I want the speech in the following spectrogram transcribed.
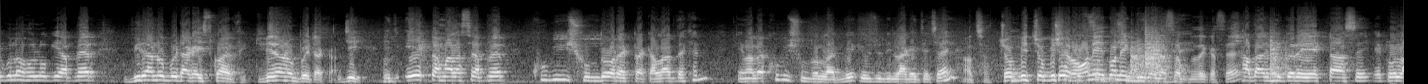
এগুলো হলো কি আপনার বিরানব্বই টাকা স্কোয়ার ফিট বিরানব্বই টাকা। জি এই একটা মাল আছে আপনার খুবই সুন্দর একটা কালার দেখেন। এই মালটা খুবই সুন্দর লাগবে কেউ যদি লাগাইতে চায়। আচ্ছা চব্বিশ চব্বিশের অনেক অনেক ডিজাইন আছে হ্যাঁ। আপনাদের কাছে। সাদার ভিতরে একটা আছে একটা হলো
